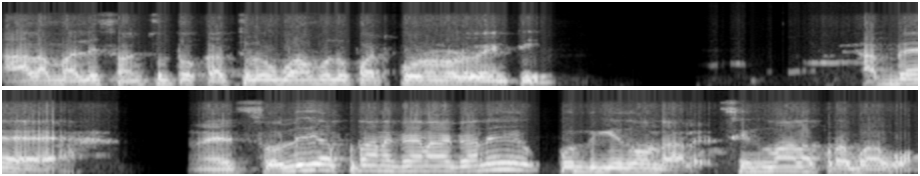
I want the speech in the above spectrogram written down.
అలా మళ్ళీ సంచులతో కత్తులు బాంబులు పట్టుకోవడం ఉండడం ఏంటి? అబ్బే సొల్లి సొల్లు చెప్తానికైనా కానీ కొద్దిగా ఇది ఉండాలి. సినిమాల ప్రభావం.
